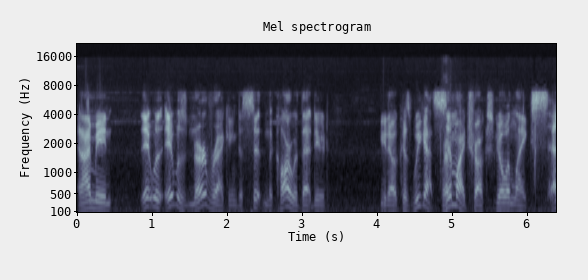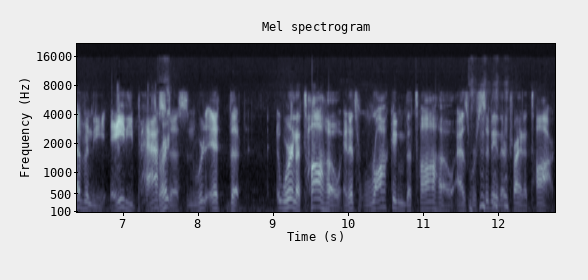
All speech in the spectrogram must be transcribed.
And I mean, it was it was nerve wracking to sit in the car with that dude, you know, because we got semi trucks going like 70, 80 past Right. us, and we're at the we're in a Tahoe, and it's rocking the Tahoe as we're sitting there trying to talk.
